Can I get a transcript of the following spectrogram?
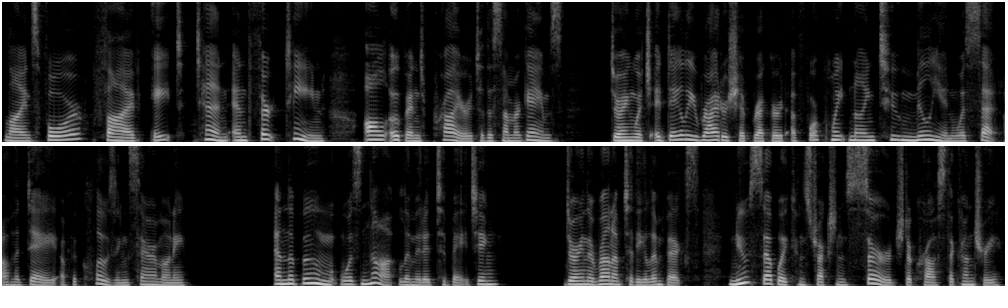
Lines 4, 5, 8, 10, and 13 all opened prior to the Summer Games, during which a daily ridership record of 4.92 million was set on the day of the closing ceremony. And the boom was not limited to Beijing. During the run up to the Olympics, new subway construction surged across the country.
